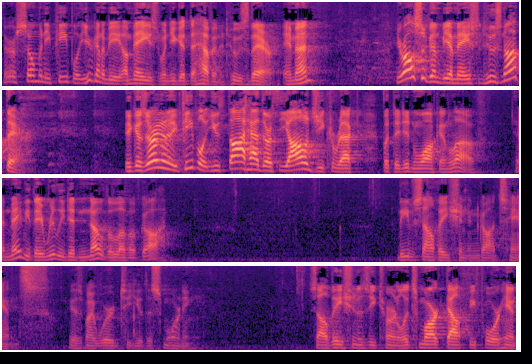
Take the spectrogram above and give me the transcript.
There are so many people, you're going to be amazed when you get to heaven at who's there. Amen? You're also going to be amazed at who's not there. Because there are going to be people you thought had their theology correct, but they didn't walk in love. And maybe they really didn't know the love of God. Leave salvation in God's hands, is my word to you this morning. Salvation is eternal. It's marked out beforehand.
